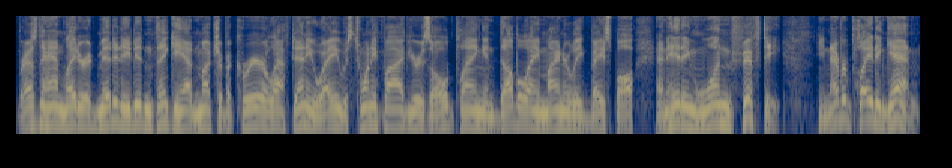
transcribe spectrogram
Bresnahan later admitted he didn't think he had much of a career left anyway. He was 25 years old, playing in Double A minor league baseball and hitting 150. He never played again.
